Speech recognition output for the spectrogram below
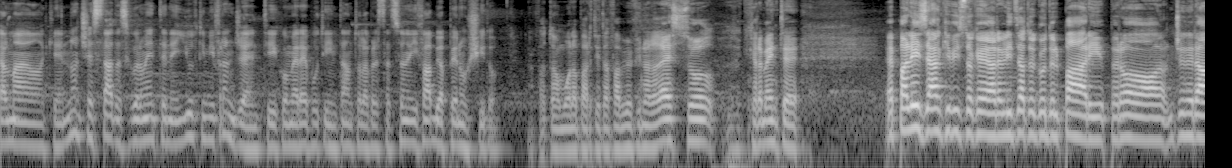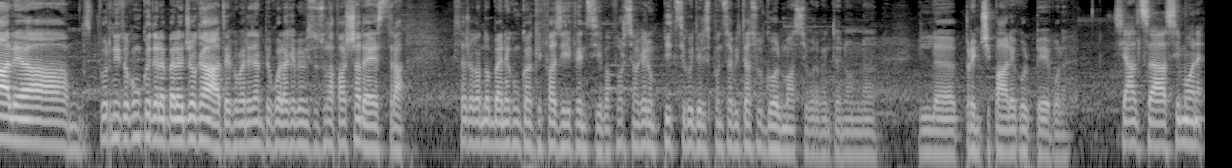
Calma che non c'è stata sicuramente negli ultimi frangenti, come reputi intanto la prestazione di Fabio appena uscito. Ha fatto una buona partita Fabio fino ad adesso, chiaramente è palese anche visto che ha realizzato il gol del pari, però in generale ha fornito comunque delle belle giocate, come ad esempio quella che abbiamo visto sulla fascia destra. Sta giocando bene comunque anche in fase difensiva, forse magari un pizzico di responsabilità sul gol, ma sicuramente non il principale colpevole. Si alza Simone.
